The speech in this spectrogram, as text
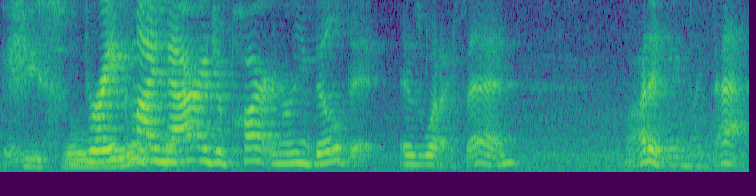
He's so Break my marriage apart and rebuild it is what I said. Well, I didn't mean like that.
